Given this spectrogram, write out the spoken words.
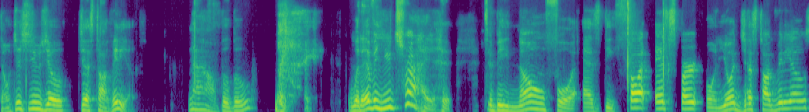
don't just use your just talk videos. No, boo boo. Whatever you try to be known for as the thought expert on your just talk videos,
